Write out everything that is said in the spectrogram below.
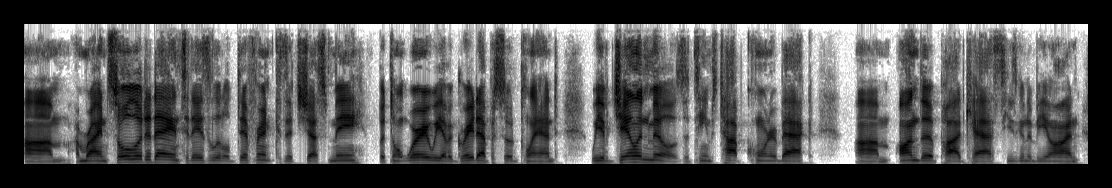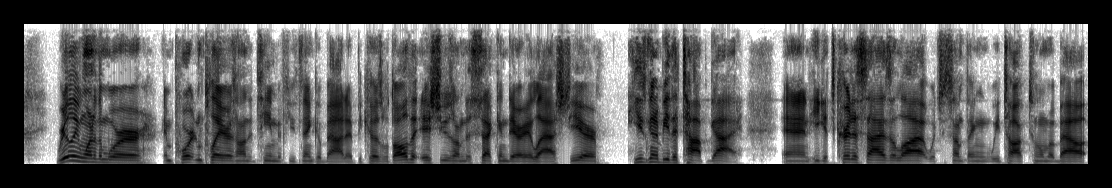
Um, I'm Ryan solo today, and today's a little different because it's just me. But don't worry, we have a great episode planned. We have Jalen Mills, the team's top cornerback, um, on the podcast. He's going to be on really one of the more important players on the team if you think about it, because with all the issues on the secondary last year, he's going to be the top guy. And he gets criticized a lot, which is something we talked to him about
